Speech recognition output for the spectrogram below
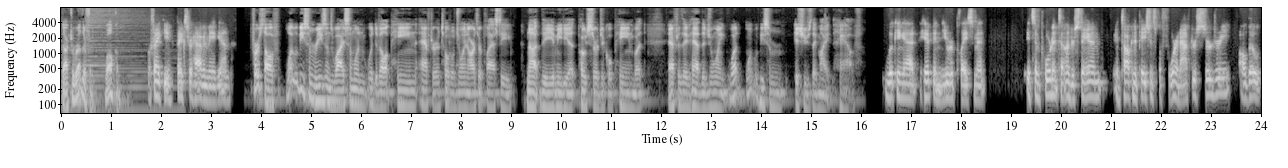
Dr. Rutherford, welcome. Well, thank you. Thanks for having me again. First off, what would be some reasons why someone would develop pain after a total joint arthroplasty? Not the immediate post surgical pain, but after they've had the joint. What, what would be some issues they might have? Looking at hip and knee replacement, it's important to understand in talking to patients before and after surgery, although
